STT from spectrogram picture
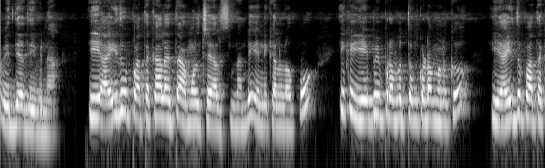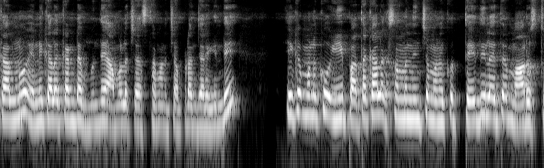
విద్యా దీవెన. ఈ ఐదు పథకాలు అయితే అమలు చేయాల్సిందండి ఎన్నికలలోపు. ఇక ఏపీ ప్రభుత్వం కూడా మనకు ఈ ఐదు పథకాలను ఎన్నికల కంటే ముందే అమలు చేస్తామని చెప్పడం జరిగింది. ఇక మనకు ఈ పథకాలకు సంబంధించి మనకు తేదీలు అయితే మారుస్తూ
